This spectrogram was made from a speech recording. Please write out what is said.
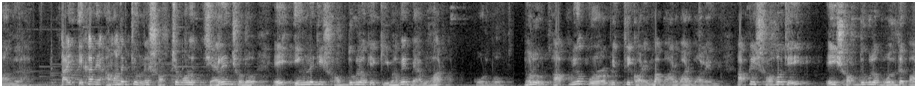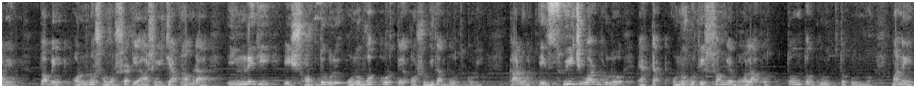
বাংলা। তাই এখানে আমাদের জন্য সবচেয়ে বড় চ্যালেঞ্জ হলো এই ইংরেজি শব্দগুলোকে কীভাবে ব্যবহার করব। ধরুন, আপনিও পুনরাবৃত্তি করেন বা বারবার বলেন। আপনি সহজেই এই শব্দগুলো বলতে পারেন। তবে অন্য সমস্যাটি আসে যে আমরা ইংরেজি এই শব্দগুলি অনুভব করতে অসুবিধা বোধ করি। কারণ এই সুইচ ওয়ার্ডগুলো একটা অনুভূতির সঙ্গে বলা অত্যন্ত গুরুত্বপূর্ণ। মানে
